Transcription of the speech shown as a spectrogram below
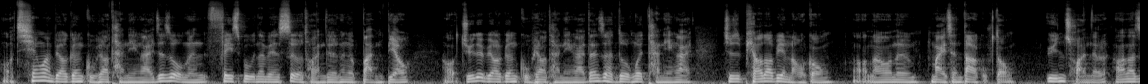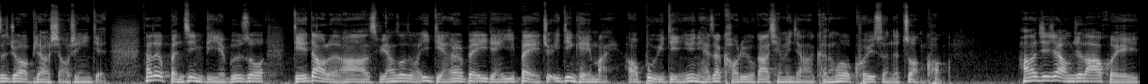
哦，千万不要跟股票谈恋爱，这是我们 Facebook 那边社团的那个版标哦，绝对不要跟股票谈恋爱。但是很多人会谈恋爱，就是飘到变老公啊，然后呢买成大股东。晕船的了啊，那这就要比较小心一点。那这个本净比也不是说跌到了啊，比方说什么一点二倍、一点一倍就一定可以买，好，不一定，因为你还是要考虑我刚才前面讲的可能会有亏损的状况。好，那接下来我们就拉回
